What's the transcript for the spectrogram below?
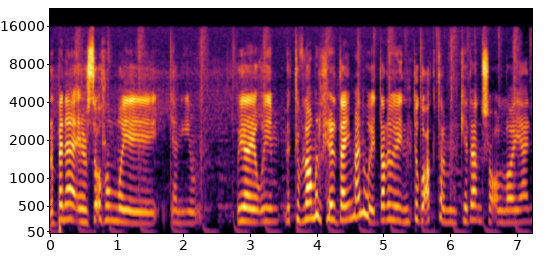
ربنا يرزقهم ويعني وي- ويكتب لهم الخير دايما ويقدروا ينتجوا أكتر من كده إن شاء الله يعني.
